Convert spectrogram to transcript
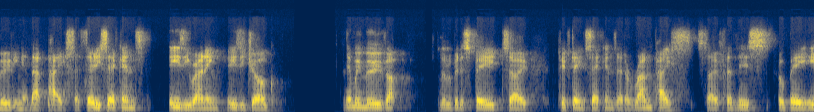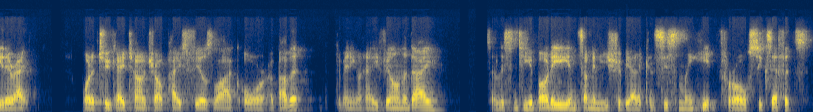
moving at that pace. So 30 seconds, easy running, easy jog. Then we move up a little bit of speed. So 15 seconds at a run pace. So for this, it'll be either at what a 2K time trial pace feels like or above it, depending on how you feel on the day. So listen to your body and something that you should be able to consistently hit for all six efforts.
